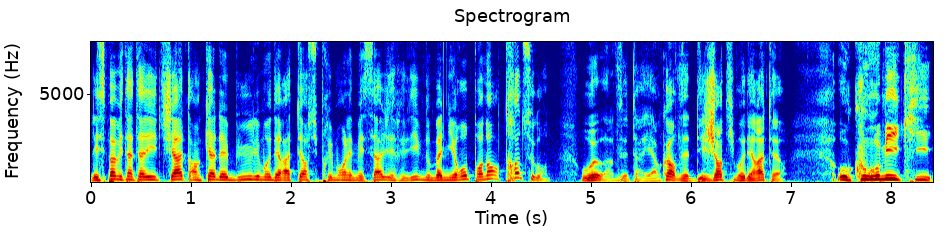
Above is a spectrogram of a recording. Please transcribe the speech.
Les spams est interdit de chat. En cas d'abus, les modérateurs supprimeront les messages et nous banniront pendant 30 secondes. Ouais, bah, vous êtes, encore, vous êtes des gentils modérateurs. Au Kurumi qui,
